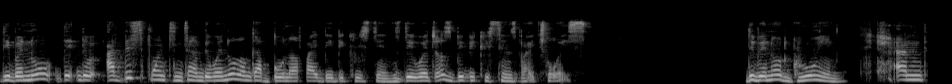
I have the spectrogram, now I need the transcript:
they were no they, they, at this point in time they were no longer bona fide baby Christians. They were just baby Christians by choice. They were not growing, and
